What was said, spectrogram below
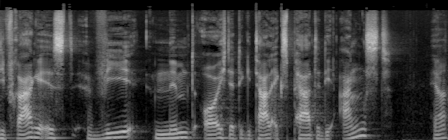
die Frage ist, wie nimmt euch der Digitalexperte die Angst, ja,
